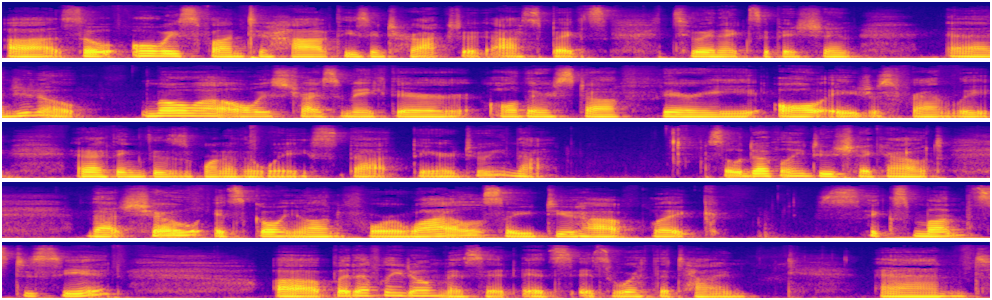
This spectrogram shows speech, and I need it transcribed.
Uh, so always fun to have these interactive aspects to an exhibition, and you know MOA always tries to make their all their stuff very all ages friendly, and I think this is one of the ways that they are doing that. So definitely do check out that show. It's going on for a while, so you do have like six months to see it. Uh, but definitely don't miss it. It's it's worth the time. And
